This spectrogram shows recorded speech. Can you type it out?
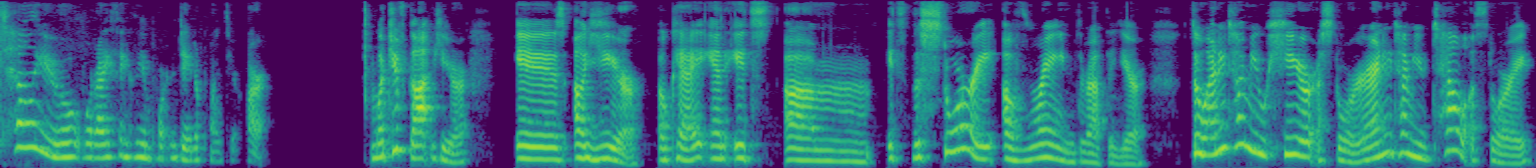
tell you what I think the important data points here are. What you've got here is a year, okay? And it's um it's the story of rain throughout the year. So anytime you hear a story or anytime you tell a story,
